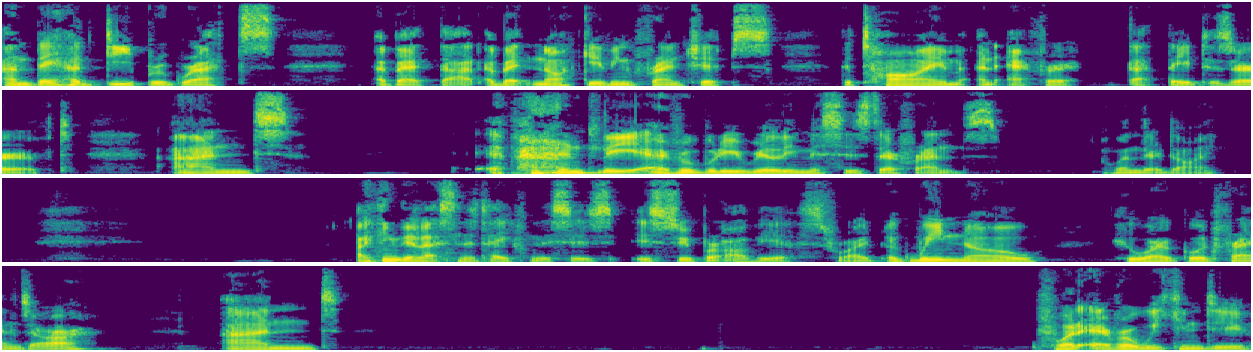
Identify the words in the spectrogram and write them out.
And they had deep regrets about that, about not giving friendships the time and effort that they deserved. And apparently, everybody really misses their friends when they're dying. I think the lesson to take from this is is super obvious, right? Like we know who our good friends are, and whatever we can do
